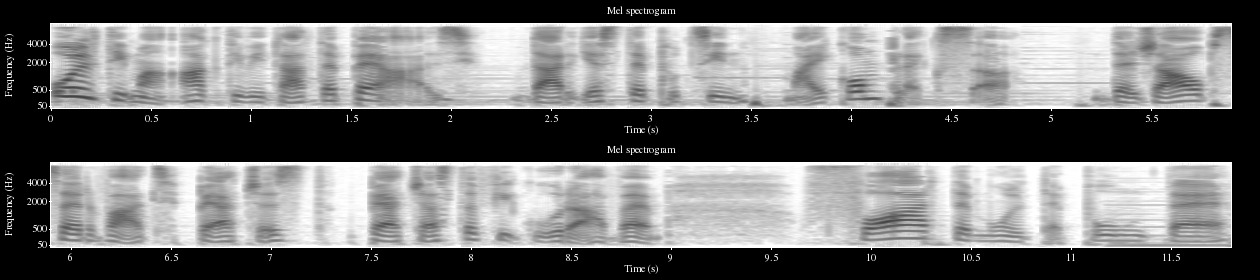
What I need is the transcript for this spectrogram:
Ultima activitate pe azi, dar este puțin mai complexă. Deja observați pe, acest, pe această figură avem foarte multe puncte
